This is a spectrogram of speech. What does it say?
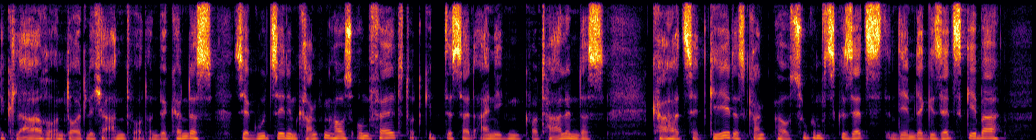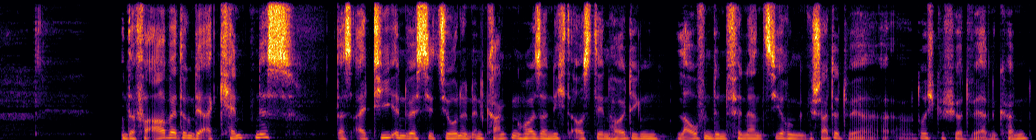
eine klare und deutliche Antwort. Und wir können das sehr gut sehen im Krankenhausumfeld. Dort gibt es seit einigen Quartalen das KHZG, das Krankenhauszukunftsgesetz, in dem der Gesetzgeber unter Verarbeitung der Erkenntnis dass IT-Investitionen in Krankenhäuser nicht aus den heutigen laufenden Finanzierungen gestattet wer äh, durchgeführt werden können,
